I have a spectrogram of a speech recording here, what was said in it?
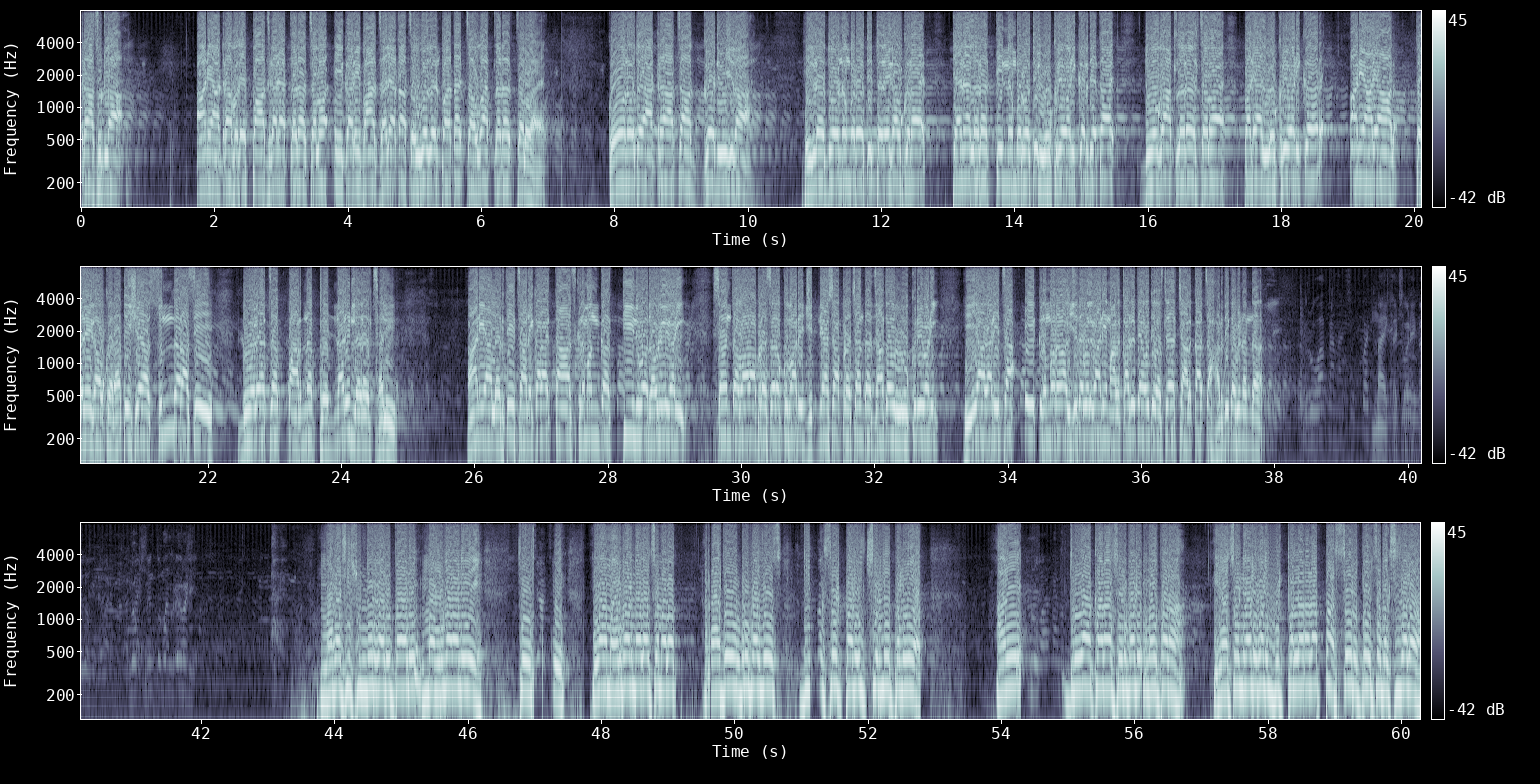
अठरा सुटला. आणि अठरा मध्ये पाच गाड्या लढत चालू आहे. एक गाडी बाद झाली. आता चौघ जण पाहतात चौघात लढत चालू आहे. कोण होतोय अठराचा गट विजेता? इकडे दोन नंबर वरती तळेगावकर आहेत. त्यांना लढत तीन नंबर वरती लोकरेवाडीकर देत आहेत. दोघात लढत चालू आहे. पड्या लोकरेवाडीकर आणि आर्याल तळेगावकर. अतिशय सुंदर अशी डोळ्याचं पारणं फेडणारी लढत झाली. आणि या लढतीचा निकाल आहे. तास क्रमांक तीन वर धावलेली गाडी. संत बाळा प्रसन्न कुमारी जिज्ञासा प्रशांत जाधव लोकरीवाडी या गाडीचा एक नंबर विजेता बैल मालकाचे त्यावरती बसलेल्या चालकाचं हार्दिक अभिनंदन. मगाशी सुंदर गाडी पळाली. मेहरबान आणि या मेहरबान बालाचे मालक राधे एंटरप्राइजेस दीपक सेठ पाटील चिरले पलवे आणि ध्रुवा काना सेठ पाटील नौपाडा. याच्या या ठिकाणी विठ्ठलाला पाचशे रुपयाचं बक्षीस झालं.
